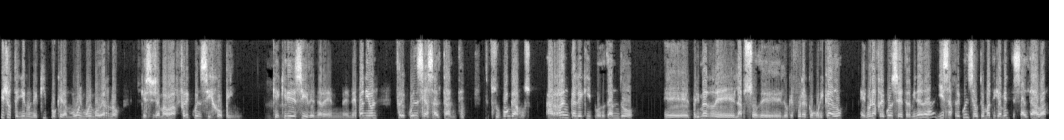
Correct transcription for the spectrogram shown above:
Ellos tenían un equipo que era muy, muy moderno, que se llamaba frequency hopping, que quiere decir en, en, español frecuencia saltante. Supongamos, arranca el equipo dando eh, el primer eh, lapso de lo que fuera el comunicado en una frecuencia determinada y esa frecuencia automáticamente saltaba,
